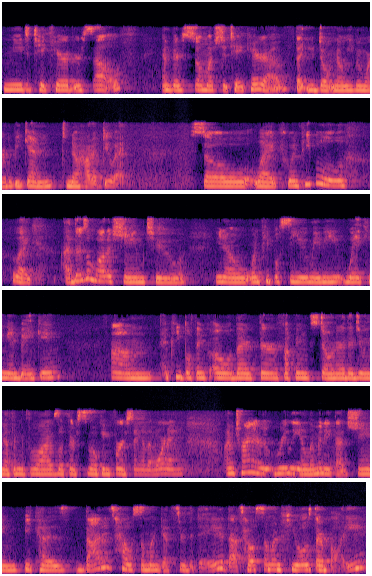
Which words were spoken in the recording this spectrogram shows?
need to take care of yourself and there's so much to take care of that you don't know even where to begin to know how to do it. So like when people like uh, there's a lot of shame to you know, when people see you maybe waking and baking, um, and people think, oh, they're they're fucking stoner, they're doing nothing with their lives, like they're smoking first thing in the morning. I'm trying to really eliminate that shame because that is how someone gets through the day. That's how someone fuels their body.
